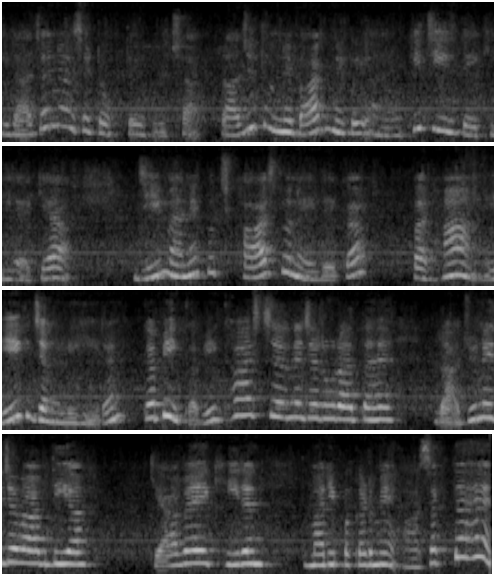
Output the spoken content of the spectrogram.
कि राजा ने उसे टोकते हुए पूछा राजू, तुमने बाग में कोई अनोखी चीज़ देखी है क्या? जी, मैंने कुछ खास तो नहीं देखा पर हाँ एक जंगली हिरन कभी कभी घास चरने ज़रूर आता है। राजू ने जवाब दिया, क्या वह एक हिरन तुम्हारी पकड़ में आ सकता है?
